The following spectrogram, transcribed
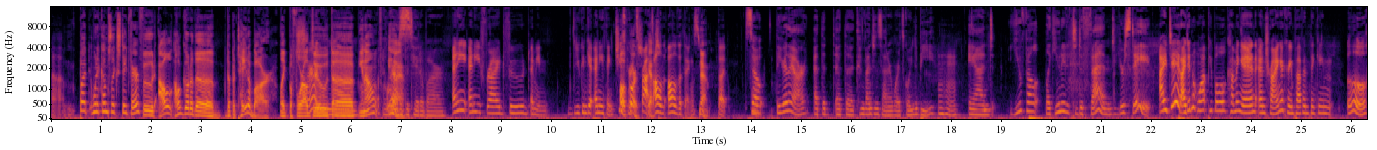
Um, But when it comes to like state fair food, I'll I'll go to the the potato bar like before I'll do the you know I love yeah. a potato bar. any any fried food, I mean, you can get anything. Cheese Oh, curds, course, brats, yes. all all of the things. Yeah. But So here they are at the at the convention center where it's going to be, Mm-hmm. and you felt like you needed to defend your state. I did. I didn't want people coming in and trying a cream puff and thinking, ugh.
